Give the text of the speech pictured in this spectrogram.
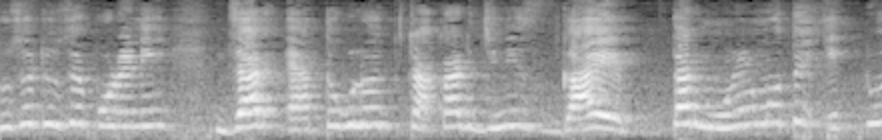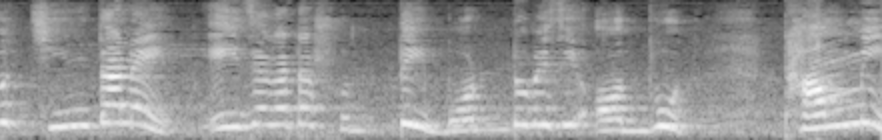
ঠুসে ঠুসে পড়ে নিই যার এতগুলো টাকার জিনিস গায়েব, তার মনের মধ্যে একটুও চিন্তা নেই। এই জায়গাটা সত্যিই বড্ড বেশি অদ্ভুত। ঠাম্মি,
